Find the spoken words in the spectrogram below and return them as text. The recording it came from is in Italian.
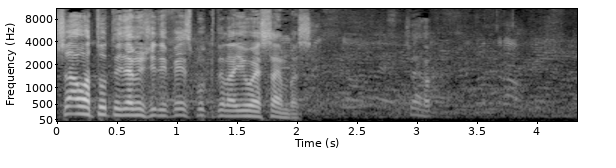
Ciao a tutti gli amici di Facebook della US Embassy. Ciao.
